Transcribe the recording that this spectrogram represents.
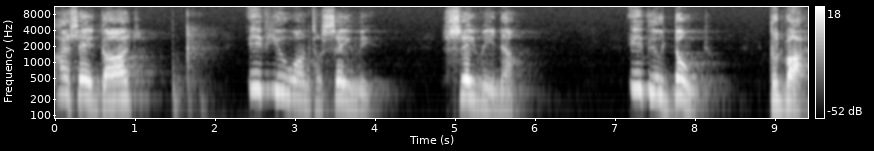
I say, God, if you want to save me, save me now. If you don't, goodbye.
